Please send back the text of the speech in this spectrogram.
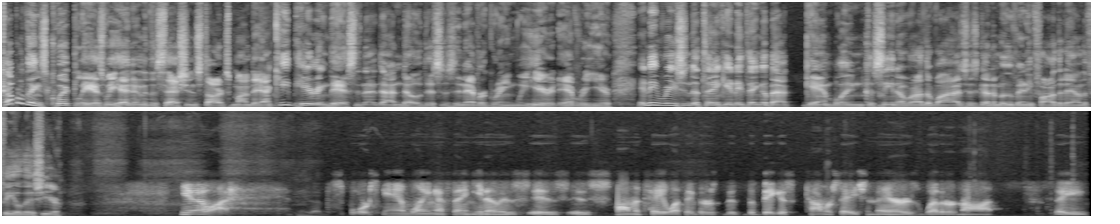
A couple of things quickly as we head into the session starts Monday. I keep hearing this, and I know this is an evergreen. We hear it every year. Any reason to think anything about gambling, casino, or otherwise is going to move any farther down the field this year? You know, I sports gambling, I think you know is is is on the table. I think there's the, the biggest conversation there is whether or not they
